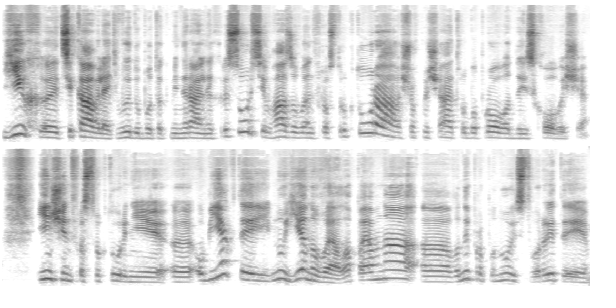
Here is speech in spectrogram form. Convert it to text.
Їх е, цікавлять видобуток мінеральних ресурсів, газова інфраструктура, що включає трубопроводи і сховища, інші інфраструктурні е, об'єкти. Ну є новела, певна. Е, вони пропонують створити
